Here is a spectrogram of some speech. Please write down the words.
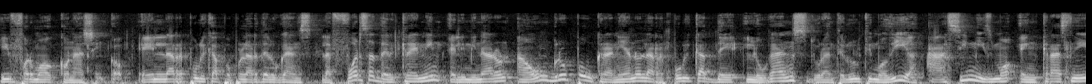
informó Konashenkov. En la República Popular de Lugansk, las fuerzas del Kremlin eliminaron a un grupo ucraniano en la República de Lugansk durante el último día. Asimismo, en Krasny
